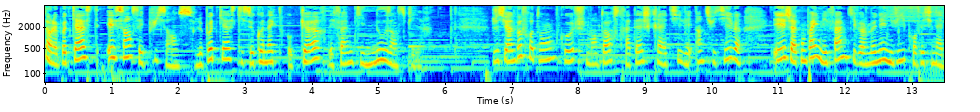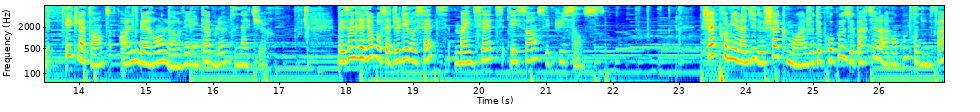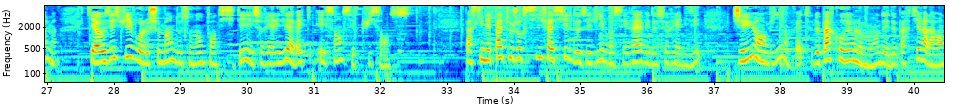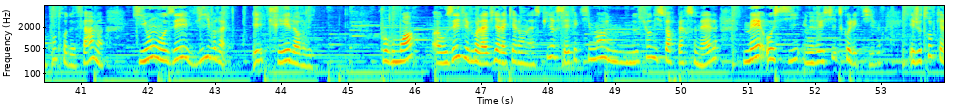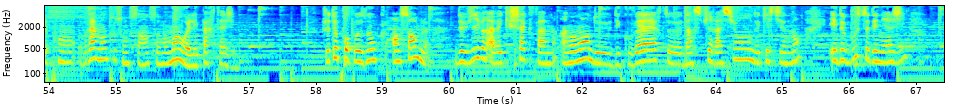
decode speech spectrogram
dans le podcast Essence et Puissance, le podcast qui se connecte au cœur des femmes qui nous inspirent. Je suis Anne Beaufreton, coach, mentor, stratège créative et intuitive, et j'accompagne les femmes qui veulent mener une vie professionnelle éclatante en libérant leur véritable nature. Mes ingrédients pour cette jolie recette, mindset, essence et puissance. Chaque premier lundi de chaque mois, je te propose de partir à la rencontre d'une femme qui a osé suivre le chemin de son authenticité et se réaliser avec essence et puissance. Parce qu'il n'est pas toujours si facile d'oser vivre ses rêves et de se réaliser, j'ai eu envie en fait de parcourir le monde et de partir à la rencontre de femmes qui ont osé vivre et créer leur vie. Pour moi, oser vivre la vie à laquelle on aspire, c'est effectivement une notion d'histoire personnelle, mais aussi une réussite collective. Et je trouve qu'elle prend vraiment tout son sens au moment où elle est partagée. Je te propose donc ensemble de vivre avec chaque femme un moment de découverte, d'inspiration, de questionnement et de boost d'énergie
